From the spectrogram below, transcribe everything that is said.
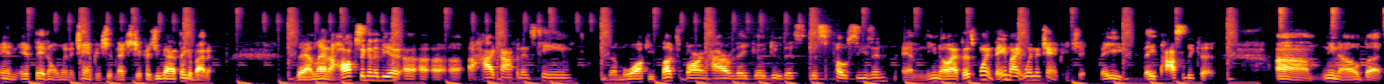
And if they don't win a championship next year, because you gotta think about it. The Atlanta Hawks are to be a, a, a, a, high confidence team. The Milwaukee Bucks, barring however they go do this this postseason, and you know at this point they might win the championship. They they possibly could. Um, you know, but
